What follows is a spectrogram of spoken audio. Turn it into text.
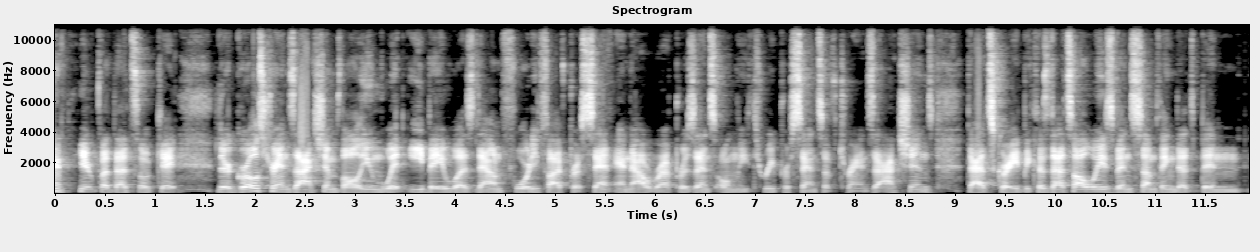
meant here, but that's okay. Their gross transaction volume with eBay was down 45% and now represents only 3% of transactions. That's great because that's always been something that's been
